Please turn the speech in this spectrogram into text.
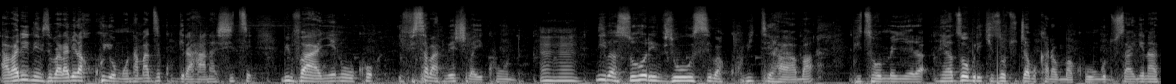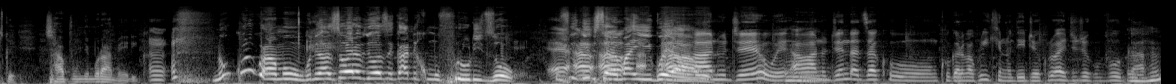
Abaririmbyi barabira ko uyu muntu amaze kugira ahantu ashitse bivanye nuko ifise abantu benshi bayikunda. Mhm. nibasohora ivyusi bakubite hama bizomenyera ntihazobura ikizotujabukana mu makungu dusange natwe cavumye muri amerika. Ni ukuri kwa mungu ntihasohore vyose kandi ku mufururizo. Ufite ayo mahigwe aho yawe. hantu jewe aho hantu je ndaza ku- kugaruka kuri kino DJ kuri wahejeje kuvuga. Eh,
